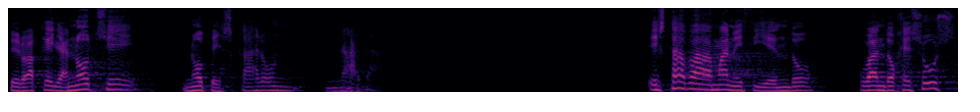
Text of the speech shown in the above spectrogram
pero aquella noche no pescaron nada. Estaba amaneciendo cuando Jesús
